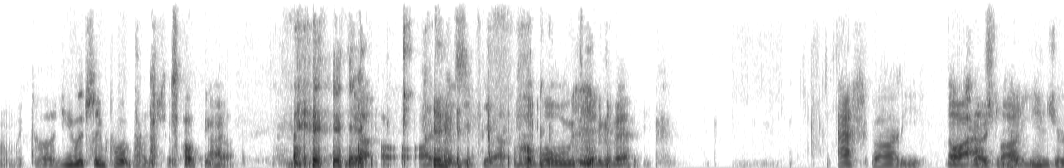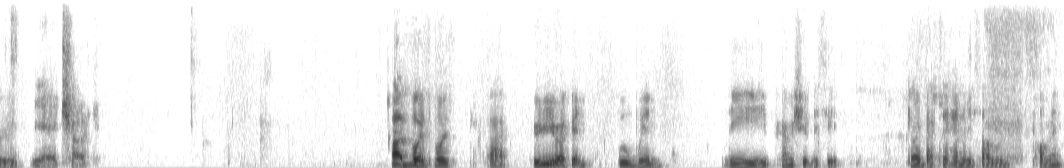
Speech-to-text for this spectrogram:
Oh my god, you literally brought No, that just- topic Alright. up. yeah, I, I, as if, yeah. What, what were we talking about? Ash Barty. Oh, Ash Choking, Barty. Injury. Yeah, choke. All right, boys, boys. All right. Who do you reckon will win the premiership this year. Going back to Henry Sutherland's comment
